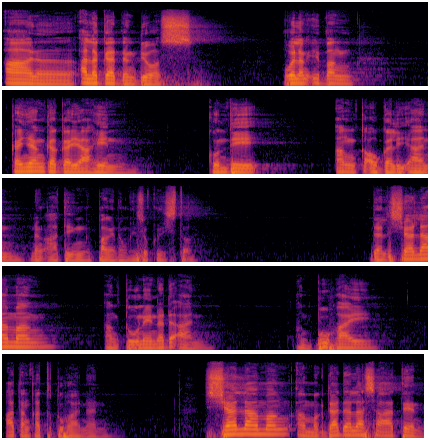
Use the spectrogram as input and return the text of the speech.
ah, alagad ng Diyos, walang ibang kanyang gagayahin kundi ang kaugalian ng ating Panginoong Heso Kristo. Dahil siya lamang ang tunay na daan, ang buhay at ang katotohanan. Siya lamang ang magdadala sa atin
